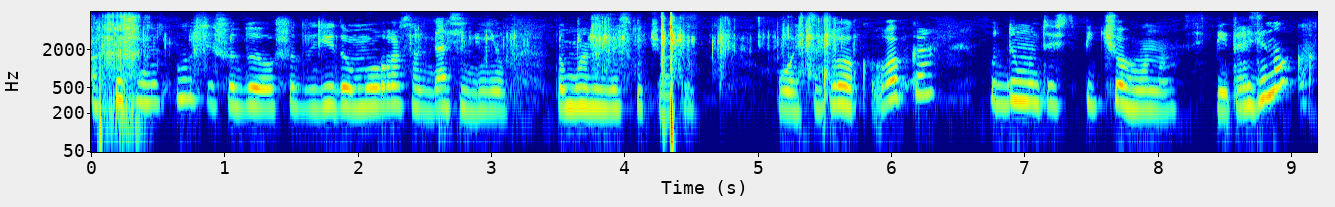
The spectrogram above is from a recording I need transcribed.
А хто ж не в курсі, що до, що до Діда Мороза 10 днів, то можна не скучати. Ось це друга коробка. Подумайте, з-під чого вона? З-під резинок.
